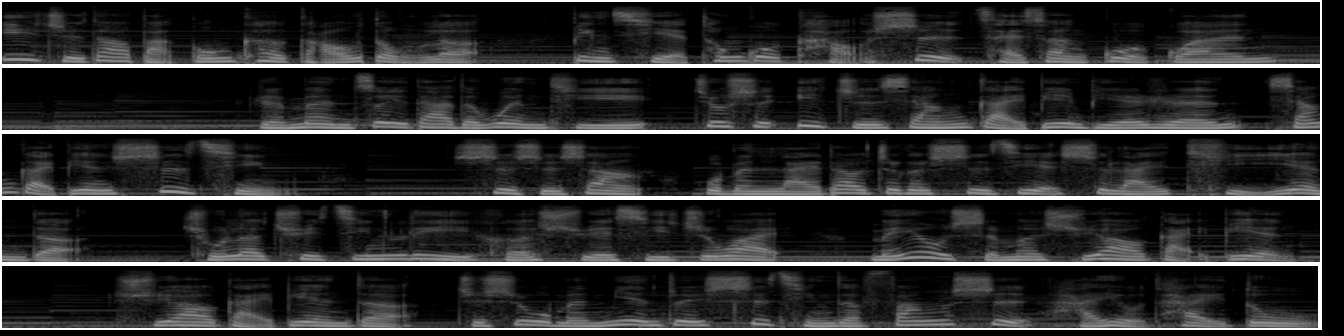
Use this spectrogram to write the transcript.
一直到把功课搞懂了。并且通过考试才算过关。人们最大的问题就是一直想改变别人，想改变事情。事实上，我们来到这个世界是来体验的，除了去经历和学习之外，没有什么需要改变。需要改变的只是我们面对事情的方式还有态度。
